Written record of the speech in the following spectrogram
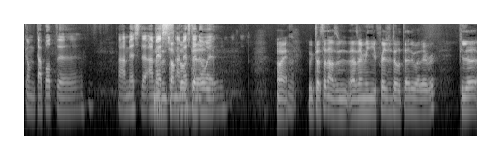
comme t'apportes à messe de, à messe, à messe de. Noël. Ouais. Mm. Ou t'as ça dans, une, dans un mini fridge d'hôtel ou whatever. Puis là,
